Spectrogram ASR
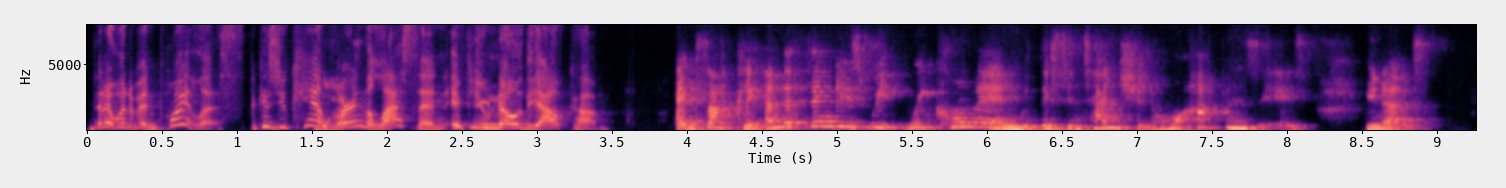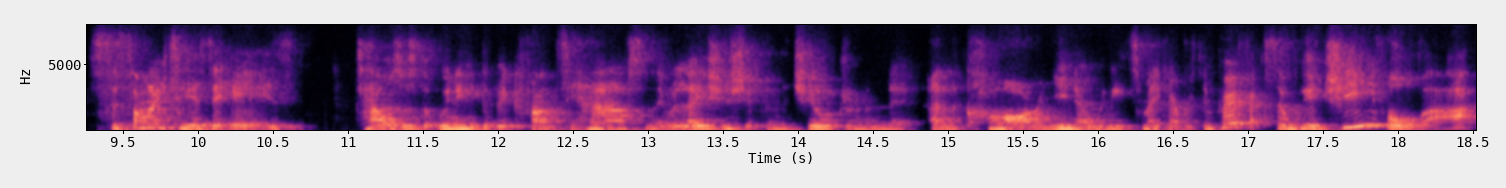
then it would have been pointless because you can't learn the lesson if you know the outcome. Exactly. And the thing is, we, we come in with this intention, and what happens is, you know, society as it is tells us that we need the big fancy house and the relationship and the children and the, and the car, and, you know, we need to make everything perfect. So we achieve all that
